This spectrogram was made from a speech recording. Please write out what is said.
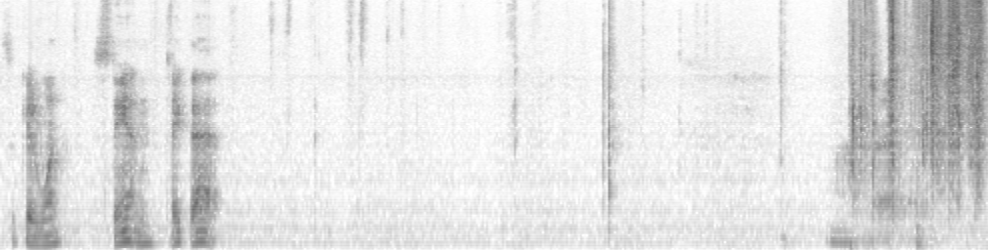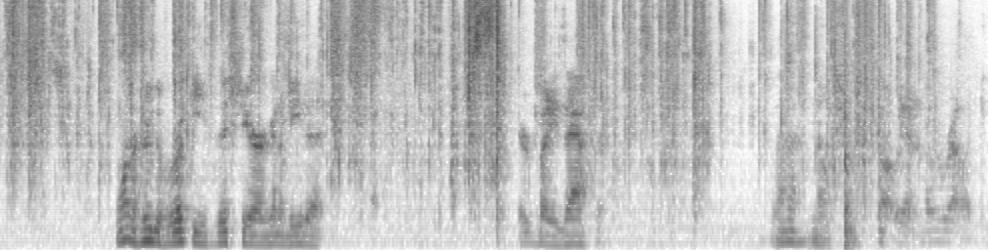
It's a good one. Stanton, take that. Wonder who the rookies this year are going to be that everybody's after. A, no. Thought we had another relic.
